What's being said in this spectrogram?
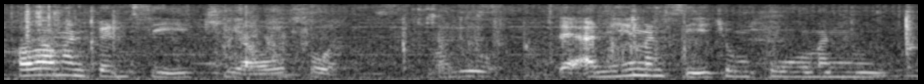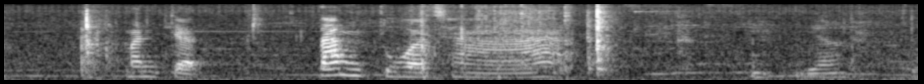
เพราะว่ามันเป็นสีเขียวสดนะลูกแต่อันนี้มันสีชมพูมันมันจะตั้งตัวช้า เดี๋ยวโร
